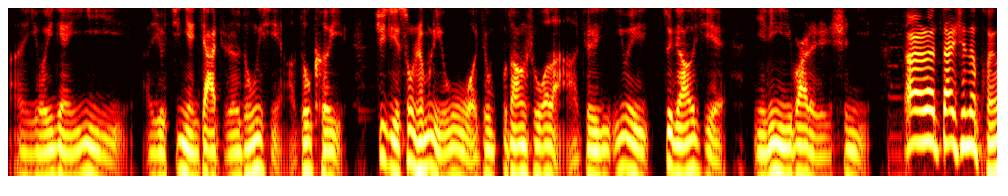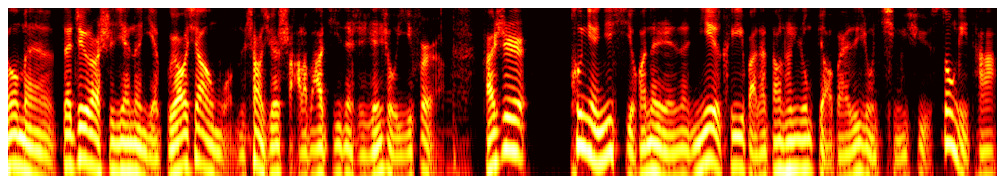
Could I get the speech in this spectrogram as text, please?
啊，有一点意义啊，有纪念价值的东西啊都可以。具体送什么礼物我就不当说了啊，这因为最了解你另一半的人是你。当然了，单身的朋友们在这段时间呢，也不要像我们上学傻了吧唧的，是人手一份啊，还是碰见你喜欢的人呢，你也可以把它当成一种表白的一种情绪，送给他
